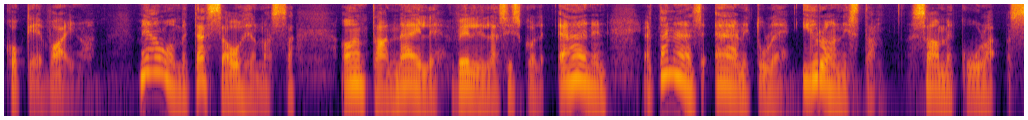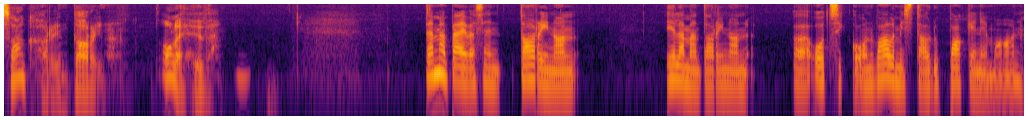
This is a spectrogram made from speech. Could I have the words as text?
kokee vainoa. Me haluamme tässä ohjelmassa antaa näille velillä siskoille äänen ja tänään se ääni tulee Iranista. Saamme kuulla Sagharin tarinan. Ole hyvä. Tämänpäiväisen tarinan, elämäntarinan ö, otsikko on Valmistaudu pakenemaan.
